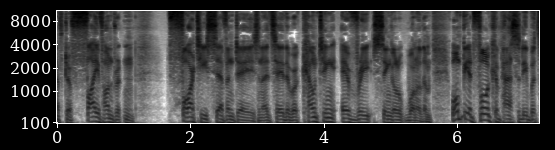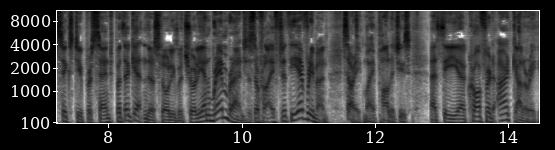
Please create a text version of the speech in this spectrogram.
after five hundred and 47 days, and I'd say they were counting every single one of them. Won't be at full capacity, but 60%, but they're getting there slowly but surely. And Rembrandt has arrived at the Everyman. Sorry, my apologies. At the uh, Crawford Art Gallery.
